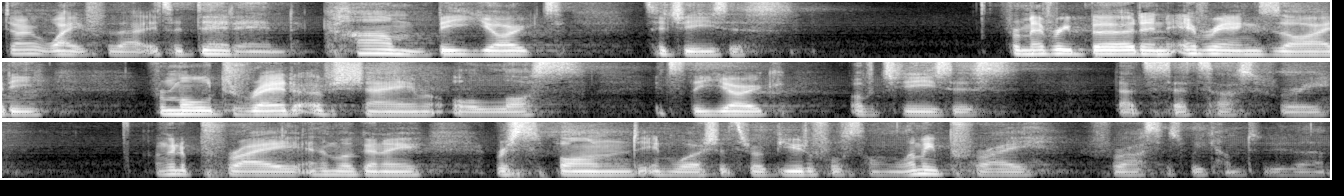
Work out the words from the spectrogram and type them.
Don't wait for that. It's a dead end. Come, be yoked to Jesus. From every burden, every anxiety, from all dread of shame or loss, it's the yoke of Jesus that sets us free. I'm going to pray and then we're going to respond in worship through a beautiful song. Let me pray for us as we come to do that.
